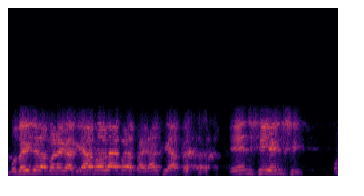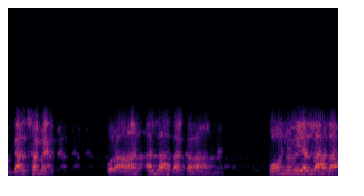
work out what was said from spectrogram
مدعی جڑا بنے گا یا مولا، یہ بڑا بھڑا سی آپ۔ این سی این سی ہوں گل سمجھ۔ قرآن اللہ دا کلام ہے۔ کون بھی اللہ دا؟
